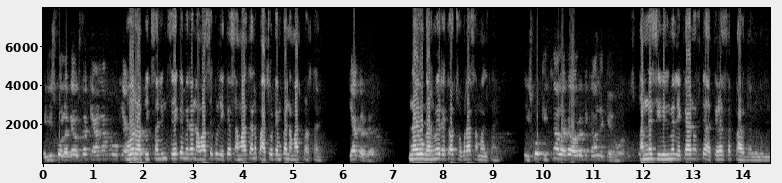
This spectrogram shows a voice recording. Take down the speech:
जिसको लगा उसका क्या नाम है वो क्या वो रफीक सलीम शेख है मेरा नवासे को लेकर संभालता है ना पाँचों टाइम का नमाज़ पढ़ता है। क्या करता है? नहीं वो घर में रहता है छोकरा संभालता है। इसको कितना लगा और अभी कहाँ लेके आए हो हमने सिविल में लेके आया उसके हथेड़े सब काट डाले लोगों ने।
